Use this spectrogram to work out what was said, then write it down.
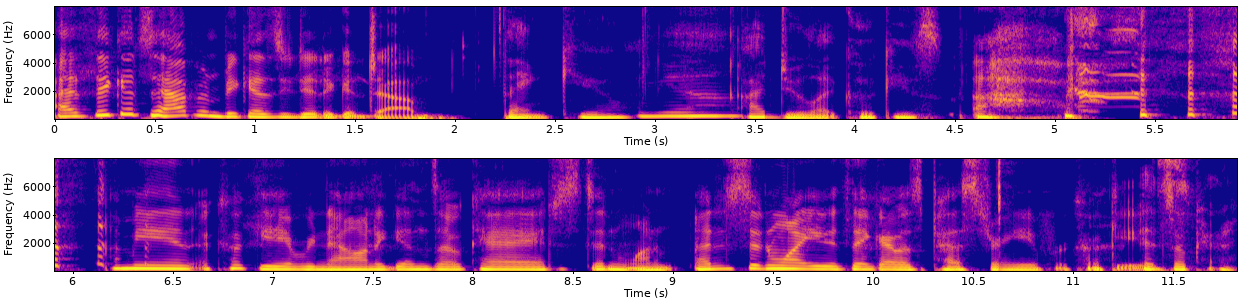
I think it's happened because you did a good job. Thank you. Yeah. I do like cookies. Oh. I mean, a cookie every now and again's okay. I just didn't want I just didn't want you to think I was pestering you for cookies. It's okay.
